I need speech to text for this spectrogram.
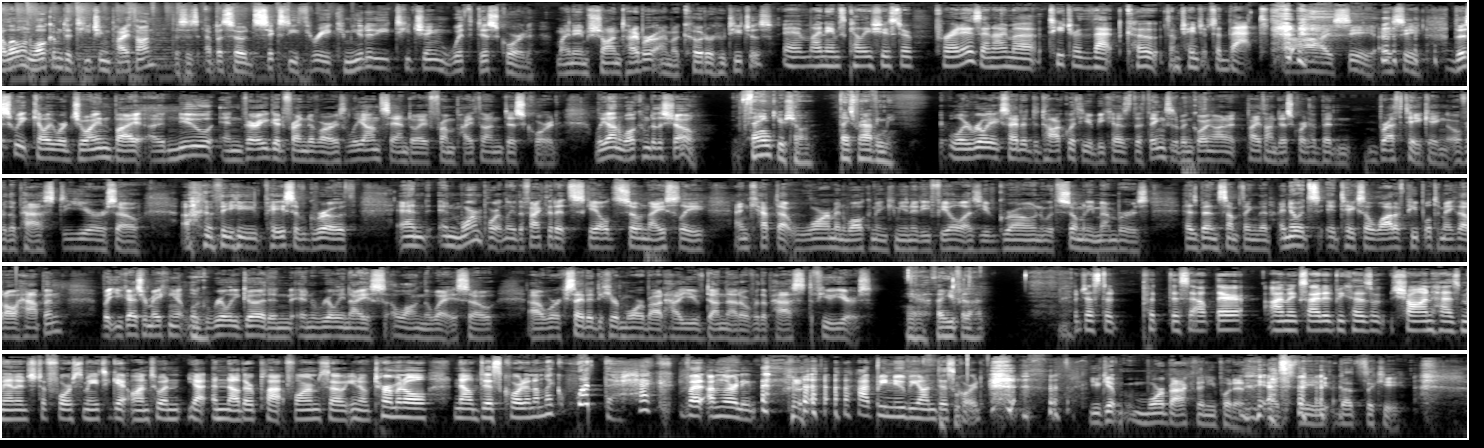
Hello and welcome to Teaching Python. This is episode 63 Community Teaching with Discord. My name's Sean Tibor. I'm a coder who teaches. And my name's Kelly Schuster Paredes, and I'm a teacher that codes. I'm changing it to that. ah, I see. I see. This week, Kelly, we're joined by a new and very good friend of ours, Leon Sandoy from Python Discord. Leon, welcome to the show. Thank you, Sean. Thanks for having me. Well, we're really excited to talk with you because the things that have been going on at Python Discord have been breathtaking over the past year or so. Uh, the pace of growth, and and more importantly, the fact that it's scaled so nicely and kept that warm and welcoming community feel as you've grown with so many members has been something that I know it's it takes a lot of people to make that all happen. But you guys are making it look mm. really good and, and really nice along the way. So uh, we're excited to hear more about how you've done that over the past few years. Yeah, thank you for that. Just to put this out there, I'm excited because Sean has managed to force me to get onto an, yet another platform. So, you know, Terminal, now Discord. And I'm like, what the heck? But I'm learning. Happy newbie on Discord. you get more back than you put in. Yes. That's the, that's the key.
